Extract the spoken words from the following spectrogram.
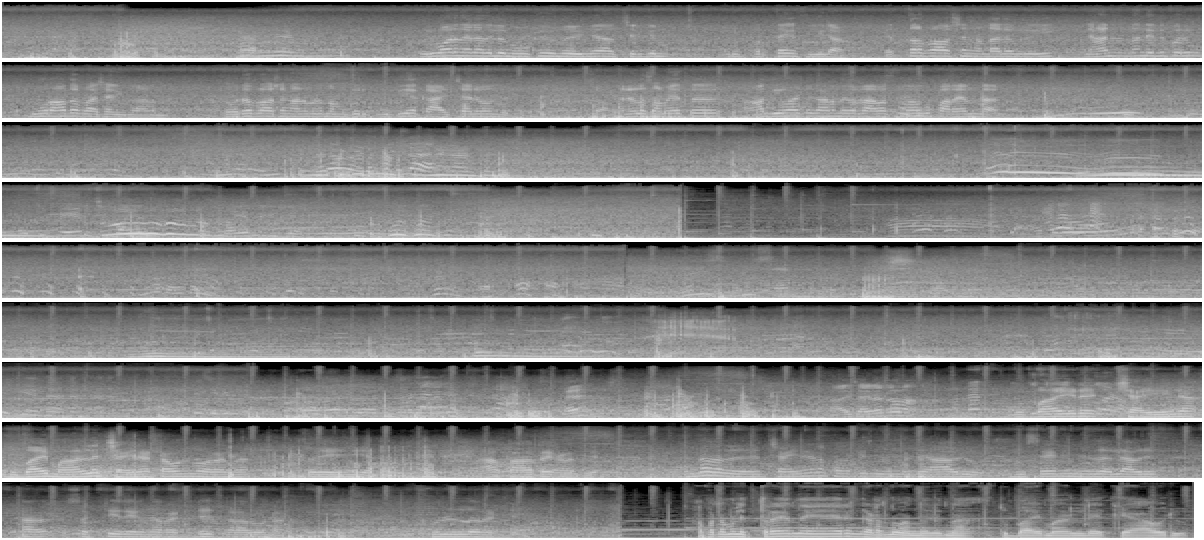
ഒരുപാട് നേരം അതിൽ നോക്കി നിന്ന് കഴിഞ്ഞാൽ ശരിക്കും ഒരു പ്രത്യേക ഫീലാണ് എത്ര പ്രാവശ്യം കണ്ടാലും ഒരു ഈ ഞാൻ തന്നെ ഇതിപ്പോൾ ഒരു നൂറാമത്തെ പ്രാവശ്യമായിരിക്കും കാണുന്നത്. ഓരോ പ്രാവശ്യം കാണുമ്പോഴും നമുക്കൊരു പുതിയ കാഴ്ചാനുഭവം കിട്ടും. സോ അങ്ങനെയുള്ള സമയത്ത് ആദ്യമായിട്ട് കാണുന്ന ഇവരുടെ അവസ്ഥ നമുക്ക് പറയേണ്ടതല്ലോ. എന്താ പറഞ്ഞില്ലേ? അത് ദുബായിയുടെ ചൈന ദുബായ് മാളിലെ ചൈന ടൗൺ എന്ന് പറയുന്ന ഒരു ഏരിയ. ആ ഭാഗത്തെ കാണത്തില്ല. എന്താ പറയുക ചൈനയുടെ ഭാഗത്ത് ചെയ്യുന്നത് ആ ഒരു ഡിസൈനിങ് ഇതെല്ലാം അവർ സെറ്റ് ചെയ്തേക്കുന്ന റെഡ് കളർ കൊണ്ടാണ്. ഫുള്ള് റെഡ് അപ്പോൾ നമ്മൾ ഇത്രയും നേരം കടന്നു വന്നിരുന്ന ദുബായ് മാളിന്റെയൊക്കെ ആ ഒരു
